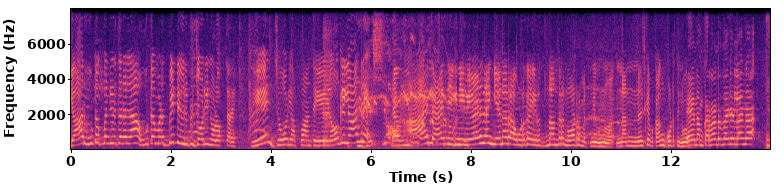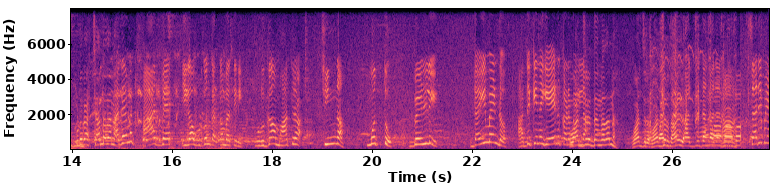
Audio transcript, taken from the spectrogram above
ಯಾರು ಊಟಕ್ಕೆ ಬಂದಿರ್ತಾರಲ್ಲ ಊಟ ಮಾಡದ್ ಬಿಟ್ಟು ಇವ್ರಿಬ್ರು ಜೋಡಿ ನೋಡೋಗ್ತಾರೆ. ಏನ್ ಜೋಡಿ ಅಪ್ಪ ಅಂತ ಹೇಳೋಗ್ಲಿಲ್ಲ ಅಂದ್ರೆ? ನಾವ್ ಆಯ್ತು ಆಯ್ತು ಈಗ ನೀವ್ ಹೇಳ್ದಂಗೆ ಏನಾರ ಆ ಹುಡುಗ ಇರ್ದಂದ್ರ ನೋಡ್ರಿ ಮತ್ತೆ ನೀವು. ನಾನು ನೆನ್ಸ್ಕೊಬೇಕು ಹಂಗ್ ಕೊಡ್ತೀನಿ ಏ ನಮ್ಮ ನಮ್ ಕರ್ನಾಟಕದಾಗ ಇಲ್ಲ ಹಂಗ. ಹುಡುಗ ಅಷ್ಟ್ ಚಂದ ಅದಾನ. ಅದೇ ಮತ್ ಆದ್ವೆ ಈಗ ಹುಡ್ಗನ್ ಕರ್ಕೊಂಡ್ ಬರ್ತೀನಿ. ಹುಡ್ಗ ಮಾತ್ರ ಚಿನ್ನ ಮುತ್ತು ಬೆಳ್ಳಿ ಡೈಮಂಡ್ ಅದಕ್ಕಿಂತ ಏನು ಕಡಿಮೆ ಇಲ್ಲ. ವಜ್ರ ಇದ್ದಂಗ ಅದನ್ನ ವಜ್ರ ವಜ್ರದ ಹಳ್ಳ. ಸರಿ ಬೇ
